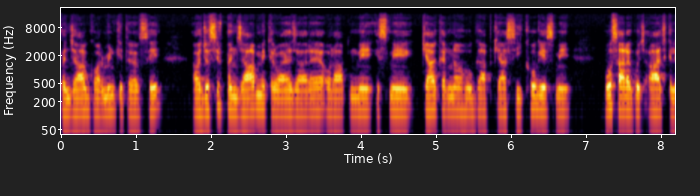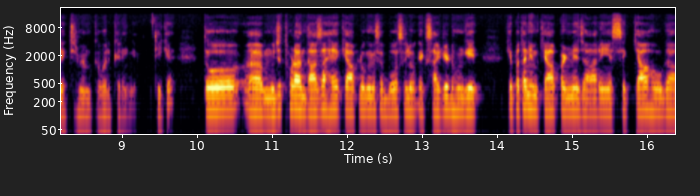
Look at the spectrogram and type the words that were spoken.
पंजाब गवर्नमेंट की तरफ़ से और जो सिर्फ़ पंजाब में करवाया जा रहा है और आप में इसमें क्या करना होगा आप क्या सीखोगे इसमें वो सारा कुछ आज के लेक्चर में हम कवर करेंगे ठीक है? तो आ, मुझे थोड़ा अंदाज़ा है कि आप लोगों में से बहुत से लोग एक्साइटेड होंगे कि पता नहीं हम क्या पढ़ने जा रहे हैं इससे क्या होगा।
